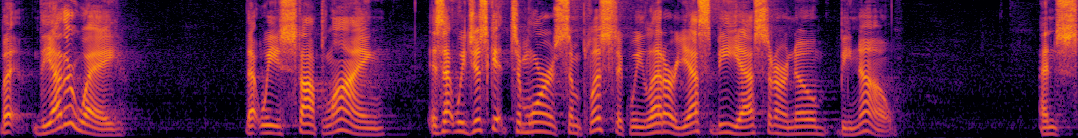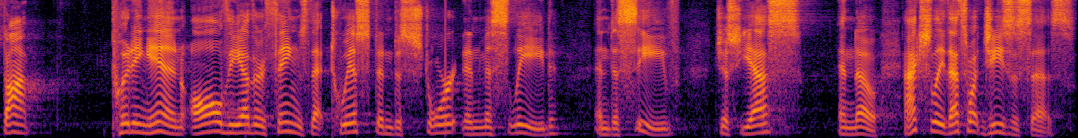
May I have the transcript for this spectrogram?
But the other way that we stop lying is that we just get to more simplistic. We let our yes be yes and our no be no and stop putting in all the other things that twist and distort and mislead and deceive. Just yes and no. Actually, that's what Jesus says.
